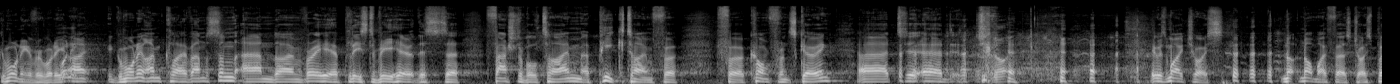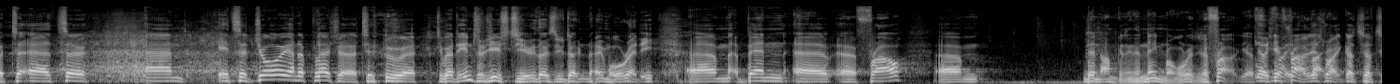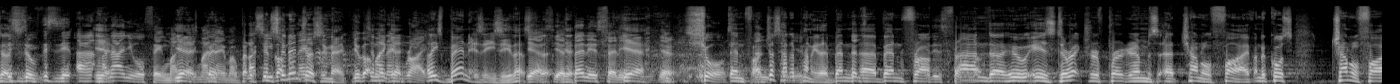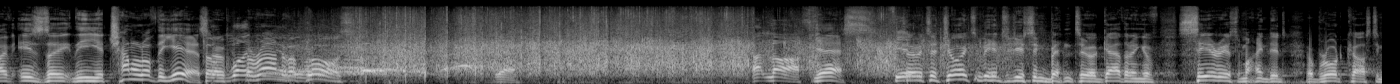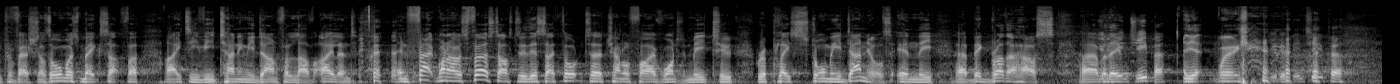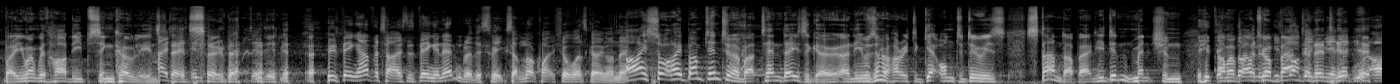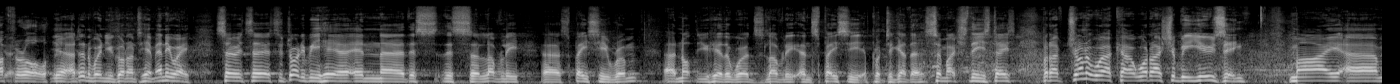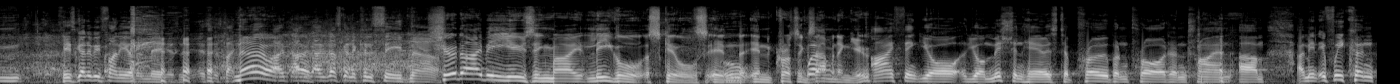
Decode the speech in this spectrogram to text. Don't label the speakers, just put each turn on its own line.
Good morning, everybody.
Morning.
I, good morning. I'm Clive Anderson, and I'm very uh, pleased to be here at this uh, fashionable time, a peak time for, for conference going. Uh, to, uh, it was my choice, not, not my first choice, but uh, so, and it's a joy and a pleasure to, uh, to be able to introduce to you, those who don't know him already, um, Ben uh, uh, Frow. Um, then I'm getting the name wrong already. No, Frow. Yeah,
No, it's
yeah,
right.
That's
right.
right. Good. So- so-
This is, a, this is a,
Yeah.
an annual thing, my, getting my name wrong. But
it's, it's an interesting name.
You got
It's
my name right.
At least Ben is easy. That's
Yes,
uh,
yes,
yeah.
Ben is fairly
yeah.
easy, yeah. Short
Ben, I
and
just had a panic there. Ben, uh, ben Frow,
It is Frow, not
and uh, who is director of programs at Channel Five, and of course, Channel Five is the, the channel of the year. So,
one
a round
year,
of applause.
Yeah. At last.
Yes. So it's a joy to be introducing Ben to a gathering of serious-minded uh, broadcasting professionals. Almost makes up for ITV turning me down for Love Island. in fact, when I was first asked to do this, I thought uh, Channel 5 wanted me to replace Stormy Daniels in the uh, Big Brother house. Uh,
You'd have been cheaper.
Yeah, well,
You'd have been cheaper.
But you went with Hardeep Singh Kohli instead. so
I
that-
did. Who's being advertised as being in Edinburgh this week, so I'm not quite sure what's going on there.
I saw. I bumped into him about ten days ago, and he was in a hurry to get on to do his stand-up act. He didn't mention
He's
I'm about to
gonna-
abandon it.
in Edinburgh after all.
Yeah, I don't know when you got onto him. Anyway, so it's a, it's a joy to be here in uh, this this uh, lovely uh, spacey room. Uh, not that you hear the words "lovely" and "spacey" put together so much these days, but I'm trying to work out what I should be using. My um,
He's going to be funnier than me, isn't he? It's just like,
No, I-
I, am just going to concede now.
should I be using my legal skills in in cross-examining
Well,
you?
I think your your mission here is to probe and prod and try and. Um, I mean, if we can.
